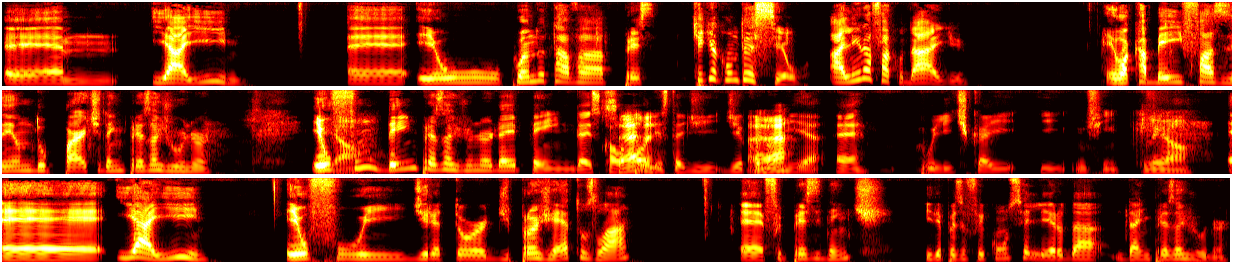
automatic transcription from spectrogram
É, e aí, é, eu, quando tava. pres- O que, que aconteceu? Ali na faculdade, eu acabei fazendo parte da empresa Júnior. Eu Legal. fundei a empresa Júnior da EPEM, da Escola Sério? Paulista de, de Economia. É. política e, e enfim. Legal. É, e aí, eu fui diretor de projetos lá, é, fui presidente e depois eu fui conselheiro da, da empresa Júnior.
